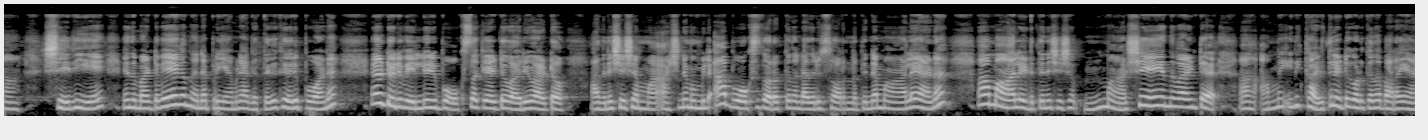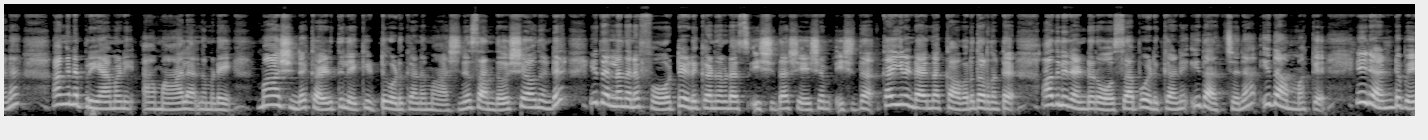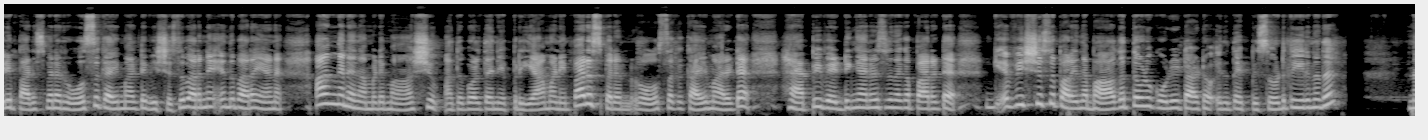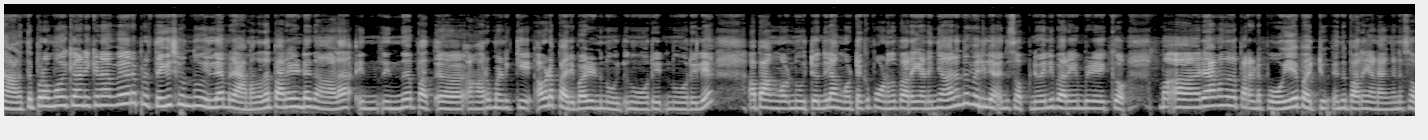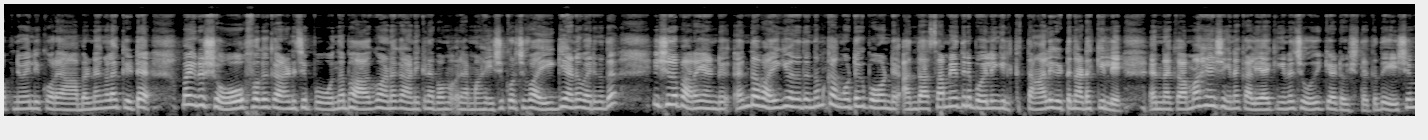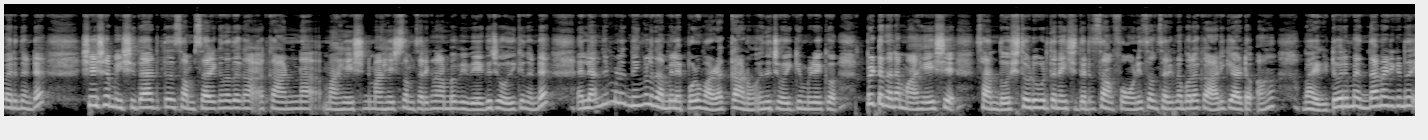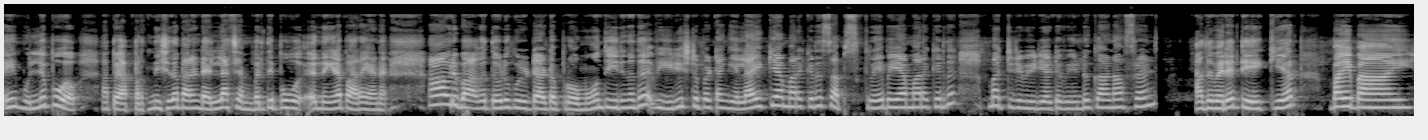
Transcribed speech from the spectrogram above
ശരിയേ എന്ന് പറഞ്ഞിട്ട് വേഗം തന്നെ പ്രിയാമണി അകത്തേക്ക് കയറി പോവാണ്. എന്നിട്ട് ഒരു വലിയൊരു ബോക്സ് ഒക്കെ ആയിട്ട് വരുവാ കേട്ടോ. അതിനുശേഷം മാഷിന്റെ മുമ്പിൽ ആ ബോക്സ് തുറക്കുന്നുണ്ട്. അതൊരു സ്വർണത്തിന്റെ മാലയാണ്. ആ മാല എടുത്തതിന് ശേഷം മാഷേ എന്ന് പറഞ്ഞിട്ട് ആ അമ്മ ഇനി കഴുത്തിലിട്ട് കൊടുക്കുന്നത് പറയാണ്. അങ്ങനെ പ്രിയാമണി ആ മാല നമ്മുടെ മാഷിന്റെ കഴുത്തിലേക്ക് ഇട്ട് കൊടുക്കുകയാണ്. മാഷിന് സന്തോഷമാവുന്നുണ്ട്. ഇതെല്ലാം തന്നെ ഫോട്ടോ എടുക്കുകയാണ് നമ്മുടെ ഇഷിത ശേഷം ഇഷിത കയ്യിലുണ്ടായിരുന്ന കവർ തുറന്നിട്ട് അതിൽ രണ്ട് റോസാപ്പൂ എടുക്കുകയാണ് ഇത് അച്ഛന് ഇത് അമ്മയ്ക്ക്. ഈ രണ്ടുപേരും പരസ്പരം റോസ് കൈമാറ്റി വിശ്വസ് പറഞ്ഞു എന്ന് പറയാണ്. അങ്ങനെ നമ്മുടെ മാഷും അതുപോലെ തന്നെ പ്രിയാമണി പരസ്പരം റോസൊക്കെ കൈമാറിയിട്ട് ഹാപ്പി വെഡ്ഡിങ് ആനിവേഴ്സറി എന്നൊക്കെ പറഞ്ഞിട്ട് വിശ്വസ് പറയുന്ന ഭാഗത്തോട് കൂടിയിട്ടാട്ടോ ഇന്നത്തെ എപ്പിസോഡ് തീരുന്നത്. നാളത്തെ പ്രൊമോയിൽ കാണിക്കണ വേറെ പ്രത്യേകിച്ച് ഒന്നുമില്ല. രാമനാഥ പറയേണ്ടത് നാളെ. ഇന്ന് പത്ത് ആറു മണിക്ക് അവിടെ പരിപാടി ഉണ്ട് നൂറ് നൂറിൽ അപ്പോൾ അങ്ങോ നൂറ്റൊന്നിൽ അങ്ങോട്ടേക്ക് പോകണമെന്ന് പറയുകയാണ് ഞാനൊന്നും വരില്ല. എന്ന് സ്വപ്നവലി പറയുമ്പോഴേക്കോ രാമനാഥ പറയണ്ട പോയേ പറ്റൂ എന്ന് പറയുകയാണ് അങ്ങനെ സ്വപ്നവലി കുറേ ആഭരണങ്ങളൊക്കെ ഇട്ട് ഭയങ്കര ഷോഫൊക്കെ കാണിച്ച് പോകുന്ന ഭാഗമാണ് കാണിക്കണത്. അപ്പം മഹേഷ് കുറച്ച് വൈകിയാണ് വരുന്നത്. ഈശ്വര പറയാണ്ട് എന്താ വൈകി വന്നത്? നമുക്ക് അങ്ങോട്ടേക്ക് പോകണ്ടേ. എന്താ സമയത്തിന് പോയില്ലെങ്കിൽ താൽ കെട്ട് നടക്കില്ലേ? എന്നൊക്കെ മഹേഷ് ഇങ്ങനെ കളിയാക്കി ഇങ്ങനെ ചോദിക്കാട്ടോ. ഇഷിതക്ക് ദേഷ്യം വരുന്നുണ്ട്. ശേഷം ഇഷിത അടുത്ത് സംസാരിക്കുന്നത് കാണുന്ന മഹേഷിന് മഹേഷ് സംസാരിക്കുന്ന കാണുമ്പോൾ വിവേക് ചോദിക്കുന്നുണ്ട് അല്ല നമ്മൾ നിങ്ങൾ തമ്മിൽ എപ്പോഴും വഴക്കാണോ? എന്ന് ചോദിക്കുമ്പോഴേക്കും പെട്ടെന്ന് തന്നെ മഹേഷ് സന്തോഷത്തോടു കൂടി തന്നെ ഇഷിത അടുത്ത് ഫോണിൽ സംസാരിക്കുന്ന പോലെ കാണിക്കാട്ടോ ആ വൈകിട്ട് വരുമ്പോൾ എന്താ മേടിക്കുന്നത് ഏയ് മുല്ലപ്പൂവോ. അപ്പോൾ അപ്പുറത്ത് നിഷിത പറയണ്ട എല്ലാ ചെമ്പരത്തിപ്പൂവ് എന്നിങ്ങനെ പറയാണ്. ആ ഒരു ഭാഗത്തോട് കൂടിയിട്ടാട്ടോ പ്രൊമോ തീരുന്നത്. വീഡിയോ ഇഷ്ടപ്പെട്ടെങ്കിൽ ലൈക്ക് ചെയ്യാൻ മറക്കരുത് സബ്സ്ക്രൈബ് ചെയ്യാൻ മറക്കരുത്. മറ്റൊരു വീഡിയോ ആയിട്ട് വീണ്ടും കാണാം ഫ്രണ്ട്സ്. അതുവരെ ടേക്ക് കെയർ. Bye bye.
